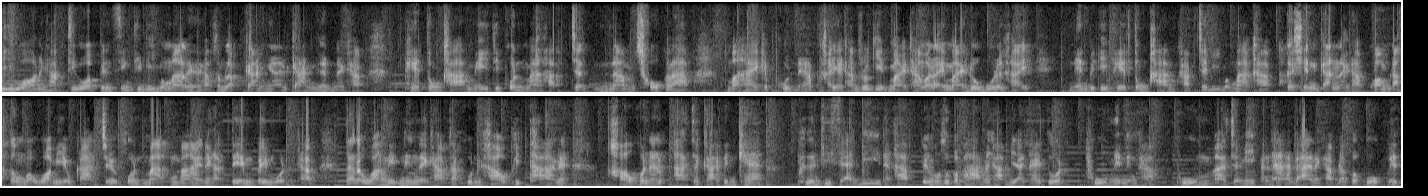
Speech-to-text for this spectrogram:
ปีวอลนะครับถือว่าเป็นสิ่งที่ดีมาก ๆ เลยนะครับสำหรับการงานการเงินนะครับ เพศตรงข้ามมีอิทธิพลมากครับ จะนำโชคลาภมาให้กับคุณนะครับ ใครอยากทำธุรกิจใหม่ทำอะไรใหม่ร่วมหุ้นกับใคร เน้นไปที่เพศตรงข้ามครับจะดีมากๆครับก็เช่นกันนะครับ ความรักต้องบอกว่ามีโอกาสเจอคนมากมายนะครับ เต็มไปหมดครับ แต่ระวังนิดนึงนะครับ ถ้าคุณเข้าผิดทางเนี่ยเขาคนนั้นอาจจะกลายเป็นแค่เพื่อนที่แสนดีนะครับเรื่องของสุขภาพนะครับอยากให้ตรวจภูมินิดนึงครับภูมิอาจจะมีปัญหาได้นะครับแล้วก็พวกเม็ด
